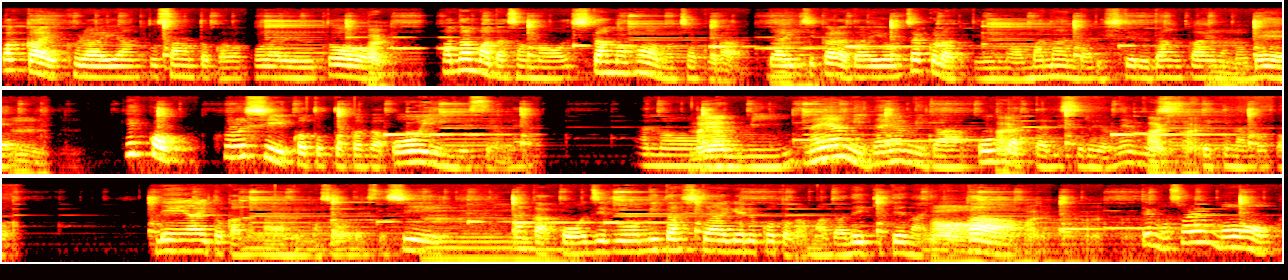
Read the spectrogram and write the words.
若いクライアントさんとかが来られると、はいまだまだその下の方のチャクラ第1から第4チャクラっていうのを学んだりしてる段階なので、うん結構苦しいこととかが多いんですよね。あの悩み？悩み悩みが多かったりするよね、い物質的なこと、恋愛とかの悩みもそうですし、なんかこう自分を満たしてあげることがまだできてないとか。でもそれも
